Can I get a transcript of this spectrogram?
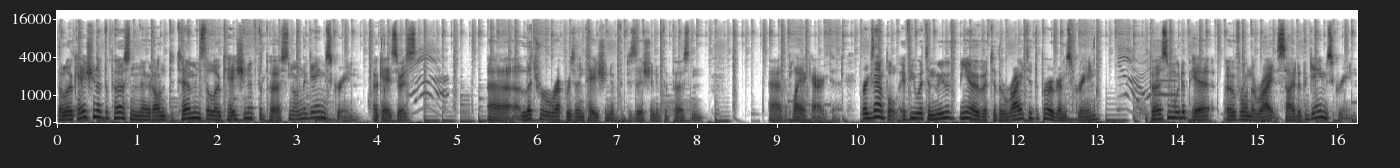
The location of the person nodon determines the location of the person on the game screen. Okay, so it's uh, a literal representation of the position of the person, uh, the player character. For example, if you were to move me over to the right of the program screen, the person would appear over on the right side of the game screen.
